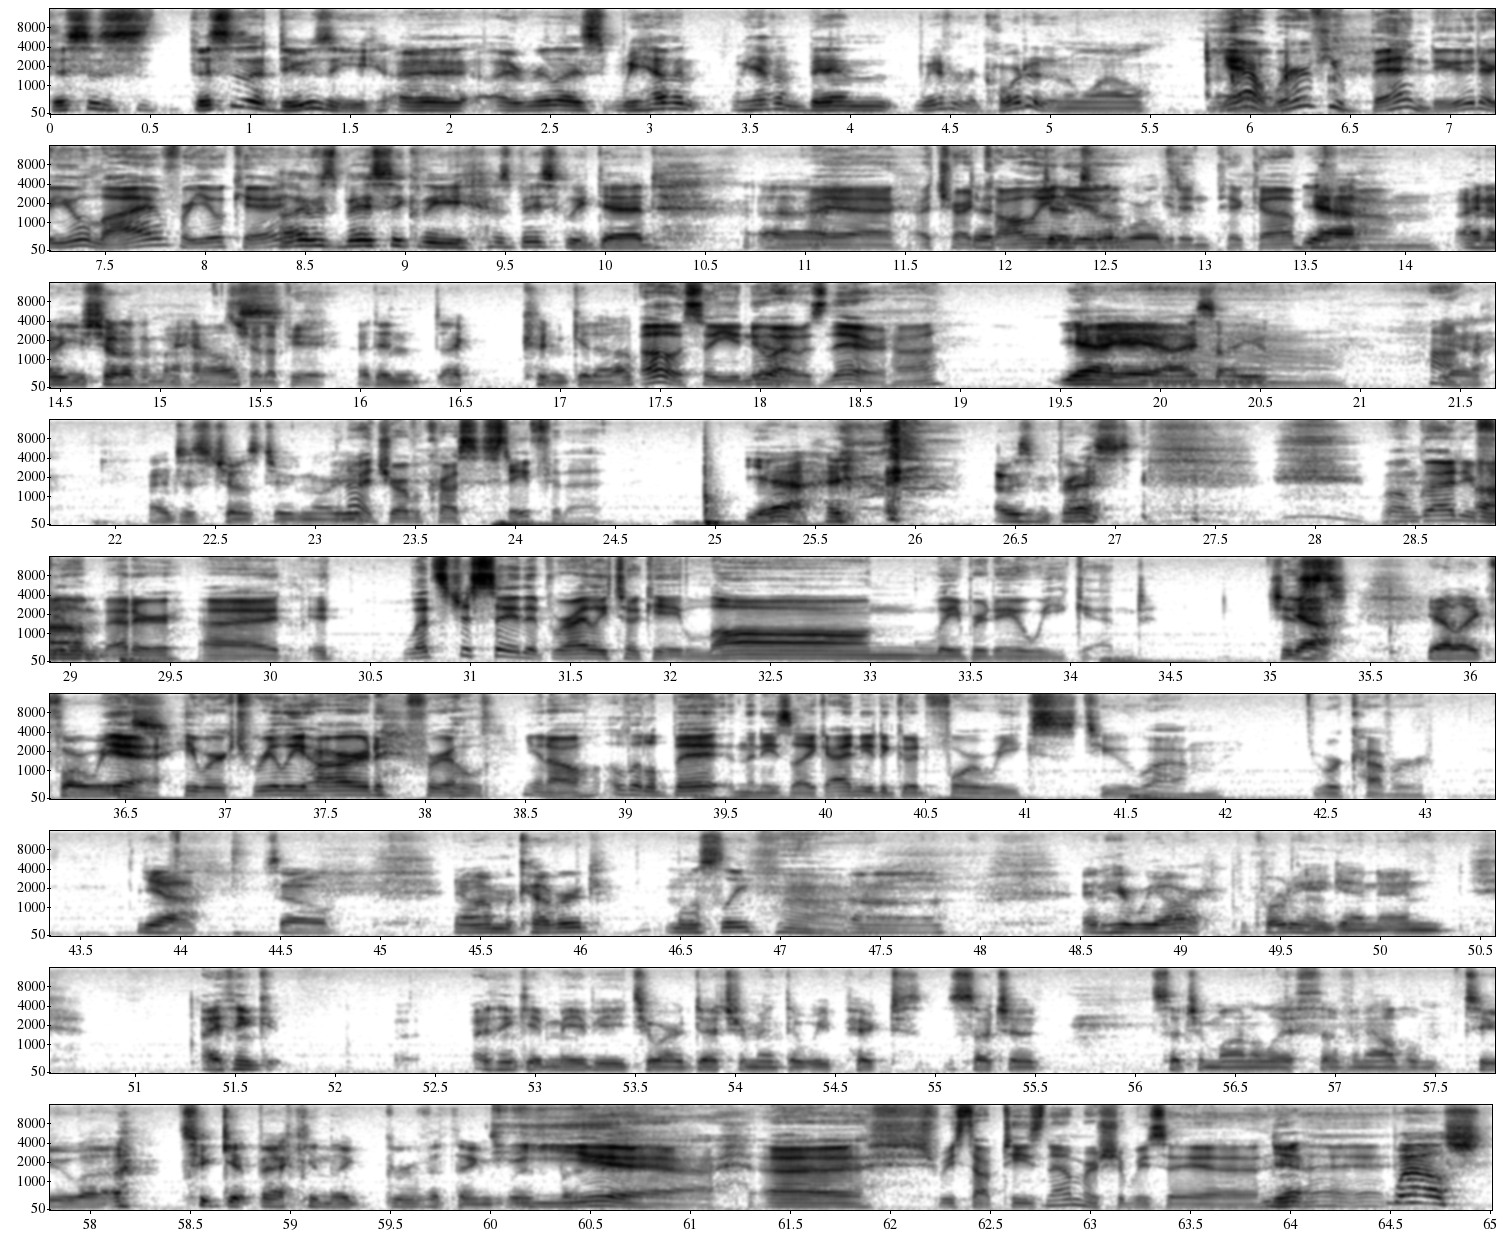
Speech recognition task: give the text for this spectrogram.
this is this is a doozy. I I realize we haven't we haven't been we haven't recorded in a while. Yeah, Um, where have you been, dude? Are you alive? Are you okay? I was basically I was basically dead. Uh, I, uh, I tried dead- calling dead to you. the world. You didn't pick up. Yeah. Um, I know you showed up at my house. showed up here. I didn't. I couldn't get up. Oh, so you knew Yeah. I was there, huh? Yeah, yeah, yeah. I saw you. Oh. Huh. Yeah, I just chose to ignore You know, you. I drove across the state for that. Yeah, I was impressed. Well, I'm glad you're feeling Um, better. Uh, it, let's just say that Riley took a long Labor Day weekend. Just, yeah, yeah, like four weeks. Yeah, he worked really hard for a, you know a little bit, and then he's like, "I need a good four weeks to um, recover." yeah. So now I'm recovered mostly, uh, and here we are recording again. And I think, I think it may be to our detriment that we picked such a such a monolith of an album to uh, to get back in the groove of things with. but- yeah. Uh, should we stop teasing them, or should we say? Uh, Yeah. uh, Well, sh-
